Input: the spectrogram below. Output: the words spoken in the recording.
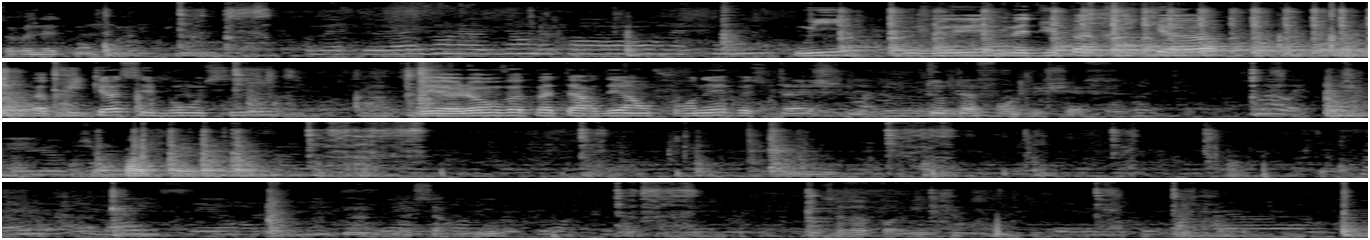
Ça va nettement moins vite. Faut mettre de l'ail dans la viande quand on a fini. Oui, vous pouvez mettre du paprika. Paprika, c'est bon aussi. Et alors, on va pas tarder à enfourner parce que Tâche tout à fond du chef. Ouais, ouais. Et le pas fait. sel, et l'ail, c'est on le mixe. Ouais, et là, on ça le redoute. met dans le frigo. ça va pas vite. Vous allez mettre comme ça, ou bien,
